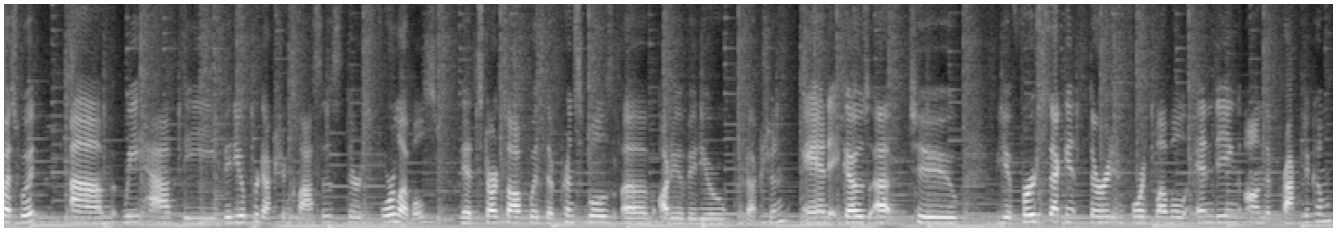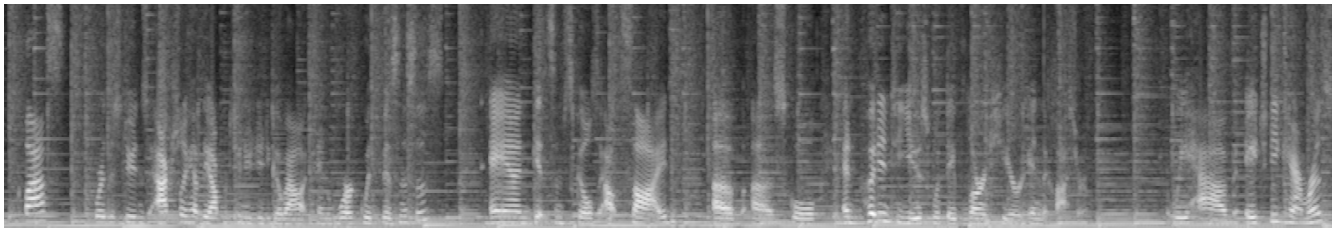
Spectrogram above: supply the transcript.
Westwood, um, we have the video production classes. There's four levels. It starts off with the principles of audio-video production, and it goes up to your first, second, third, and fourth level, ending on the practicum class, where the students actually have the opportunity to go out and work with businesses and get some skills outside of uh, school and put into use what they've learned here in the classroom. We have HD cameras.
